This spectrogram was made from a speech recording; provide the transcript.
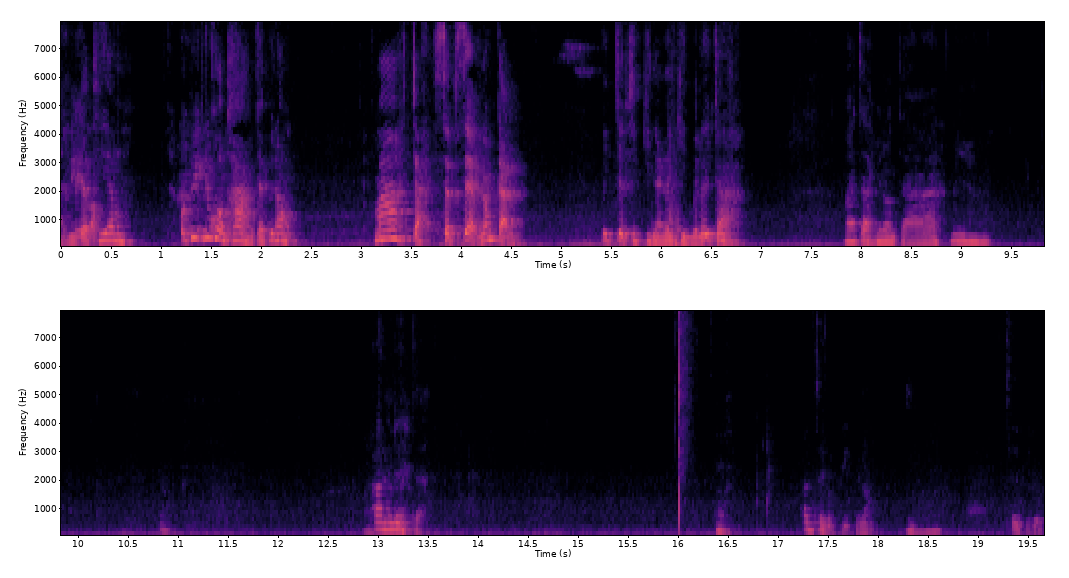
กเลีกระเทียมมันพริกอยู่ข้างๆจ้าพี่น้อง มาจ้ะแซ่บๆน้ำกัน ไปเจ็บสิกินหยังก็กินไปเลยจ้ามาจ้าพี่น้องจ้าแม่น พันเลยจ้าพันใส่กับพริกพี่น้องอืมใช่ไปเลย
